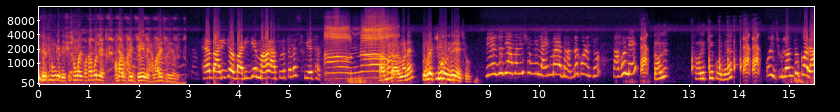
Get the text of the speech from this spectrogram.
এদের সঙ্গে বেশি সময় কথা বললে আমার ভাই ব্রেন হ্যামারেজ হয়ে যাবে। হ্যাঁ বাড়ি যাও বাড়ি গিয়ে মার আঁচলে তোলা শুয়ে থাকো। তার মানে তার মানে? তোমরা কি বলতে চাইছো? ফের যদি আমাদের সঙ্গে লাইন মারা ধান্দা করেছ তাহলে? তাহলে? তাহলে কি করবে হ্যাঁ? ওই ঝুলন্ত কলা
